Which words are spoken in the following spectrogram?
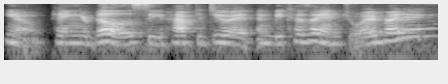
you know paying your bills so you have to do it and because i enjoyed writing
